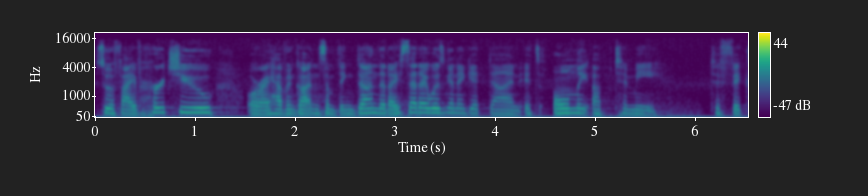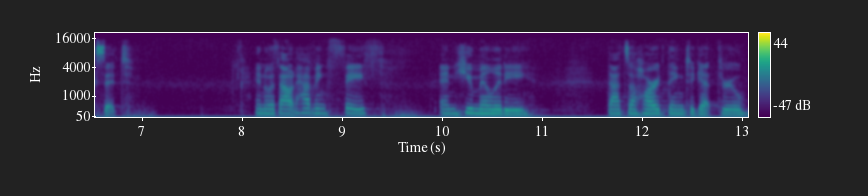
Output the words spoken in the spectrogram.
So if I've hurt you or I haven't gotten something done that I said I was going to get done, it's only up to me to fix it. And without having faith and humility, that's a hard thing to get through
